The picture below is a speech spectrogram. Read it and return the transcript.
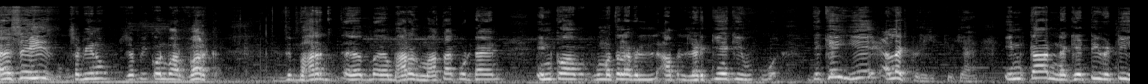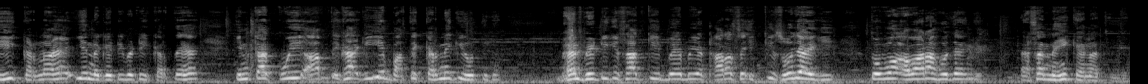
ऐसे ही सभी शफीक और वर्क भारत भारत माता को डैन इनको अब मतलब अब लड़कियाँ की, देखिए ये अलग क्या है। इनका नेगेटिविटी ही करना है, ये नेगेटिविटी करते हैं। इनका कोई, आप देखा कि ये बातें करने की होती है। बहन बेटी के साथ की अठारह से इक्कीस हो जाएगी तो वो आवारा हो जाएँगे। ऐसा नहीं कहना चाहिए।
